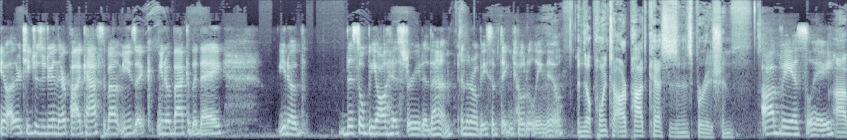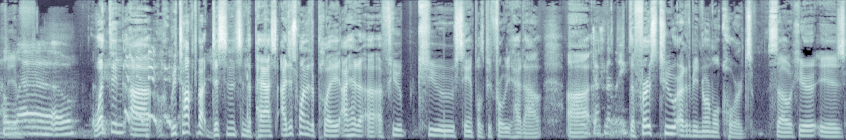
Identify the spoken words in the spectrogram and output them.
You know, other teachers are doing their podcasts about music, you know, back in the day. You know, this will be all history to them, and then it'll be something totally new. And they'll point to our podcast as an inspiration. Obviously. Obvious. Hello. One thing uh, we talked about dissonance in the past. I just wanted to play. I had a, a few cue samples before we head out. Uh, Definitely. the first two are going to be normal chords. So here is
